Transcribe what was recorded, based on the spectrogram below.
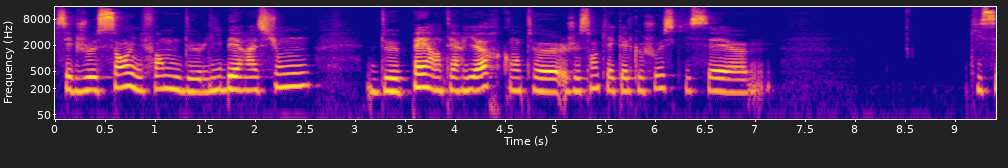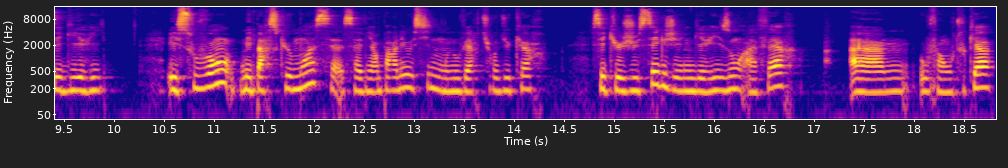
C'est que je sens une forme de libération, de paix intérieure quand euh, je sens qu'il y a quelque chose qui s'est euh, qui s'est guéri. Et souvent, mais parce que moi, ça, ça, vient parler aussi de mon ouverture du cœur. C'est que je sais que j'ai une guérison à faire, enfin en tout cas,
